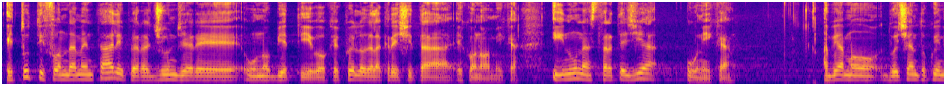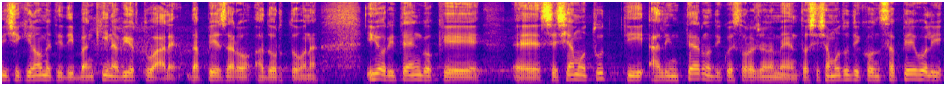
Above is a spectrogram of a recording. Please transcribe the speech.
e tutti fondamentali per raggiungere un obiettivo che è quello della crescita economica, in una strategia unica. Abbiamo 215 km di banchina virtuale da Pesaro ad Ortona. Io ritengo che eh, se siamo tutti all'interno di questo ragionamento, se siamo tutti consapevoli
